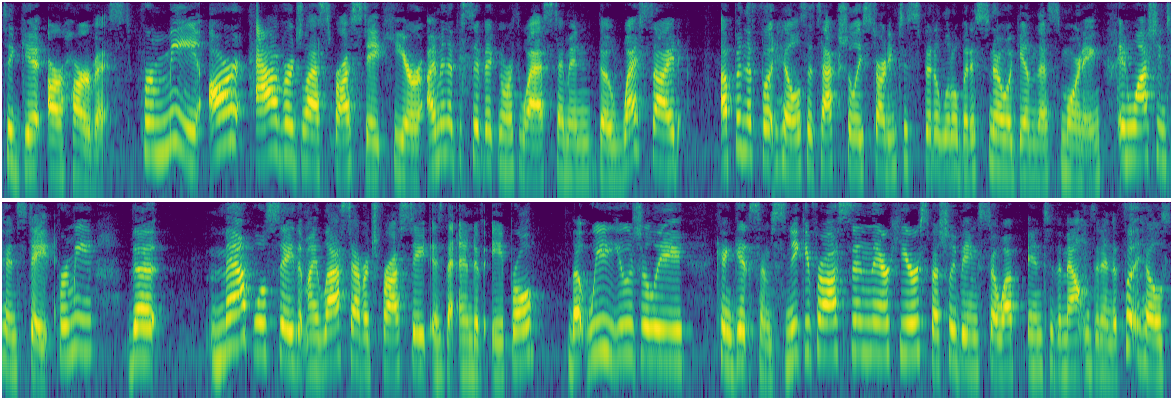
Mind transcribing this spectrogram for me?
to get our harvest. For me, our average last frost date here, I'm in the Pacific Northwest, I'm in the west side up in the foothills. It's actually starting to spit a little bit of snow again this morning in Washington state. For me, the map will say that my last average frost date is the end of April, but we usually can get some sneaky frosts in there here, especially being so up into the mountains and in the foothills.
